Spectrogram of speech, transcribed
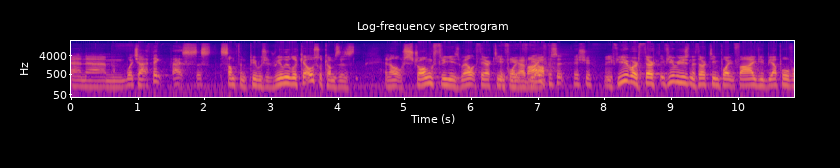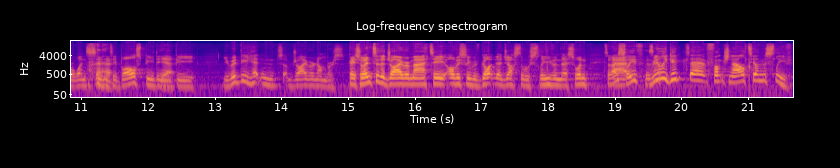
and um, which I think that's, that's, something people should really look at. Also comes as in a little strong three as well at 13.5. If you have the opposite issue. If you were if you were using the 13.5, you'd be up over 170 ball speed, and yeah. you'd be you would be hitting sort of driver numbers. Okay, so into the driver, Matty. Obviously, we've got the adjustable sleeve in this one. It's a nice uh, sleeve. really it? good uh, functionality on the sleeve.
